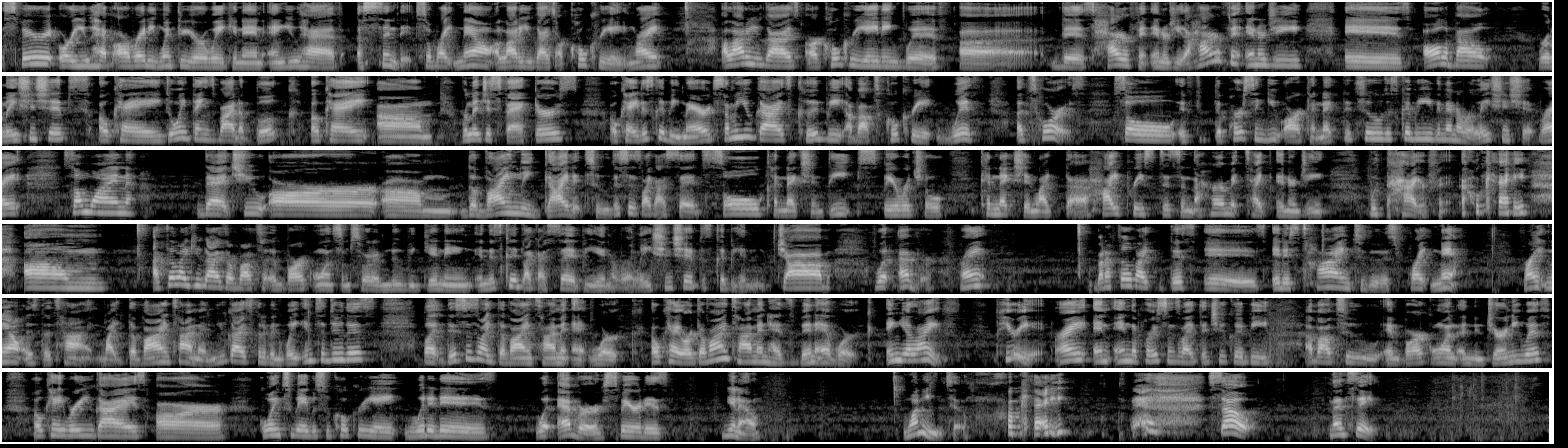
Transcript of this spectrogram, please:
spirit or you have already went through your awakening and you have ascended. So right now a lot of you guys are co-creating, right? a lot of you guys are co-creating with uh, this hierophant energy the hierophant energy is all about relationships, okay, doing things by the book, okay, um, religious factors, okay, this could be marriage. Some of you guys could be about to co create with a Taurus. So if the person you are connected to, this could be even in a relationship, right? Someone that you are um, divinely guided to. This is, like I said, soul connection, deep spiritual connection, like the high priestess and the hermit type energy with the Hierophant, okay? Um, I feel like you guys are about to embark on some sort of new beginning. And this could, like I said, be in a relationship, this could be a new job, whatever, right? But I feel like this is, it is time to do this right now. Right now is the time, like divine timing. You guys could have been waiting to do this, but this is like divine timing at work, okay? Or divine timing has been at work in your life period right? And in the person's life that you could be about to embark on a new journey with okay where you guys are going to be able to co-create what it is whatever spirit is you know wanting you to okay? So let's see.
